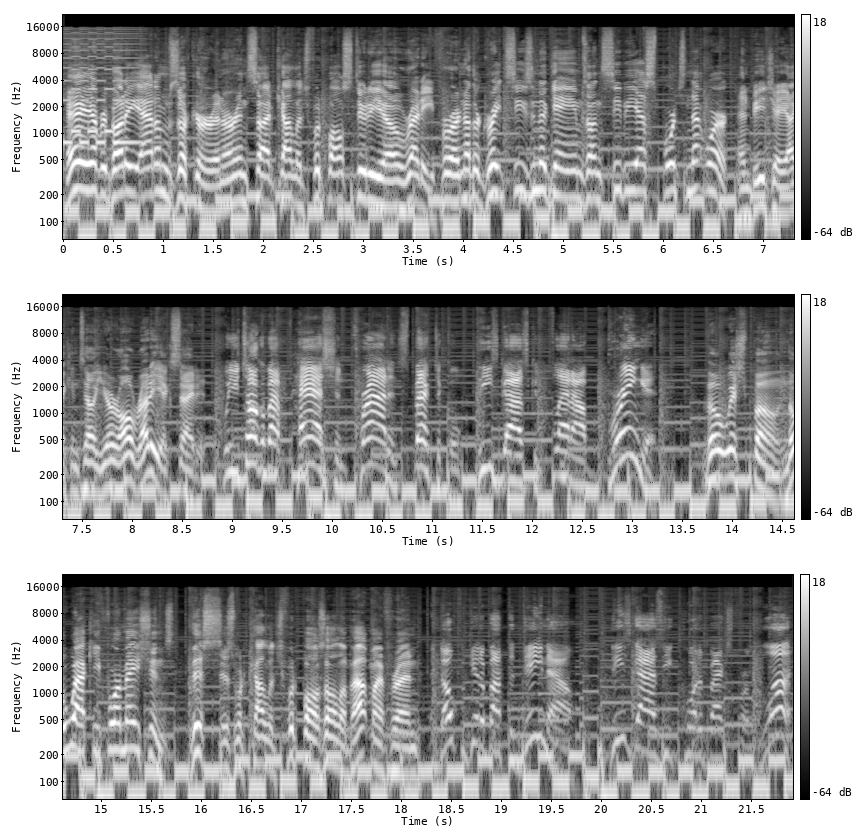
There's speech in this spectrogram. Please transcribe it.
Hey everybody, Adam Zucker in our Inside College Football studio, ready for another great season of games on CBS Sports Network. And BJ, I can tell you're already excited. When you talk about passion, pride, and spectacle, these guys can flat out bring it. The wishbone, the wacky formations. This is what college football's all about, my friend. And don't forget about the D now. These guys eat quarterbacks for lunch.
